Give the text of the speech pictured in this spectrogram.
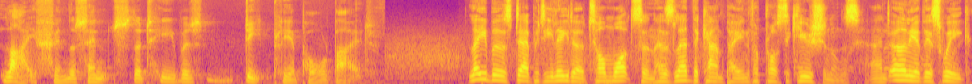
life in the sense that he was deeply appalled by it. Labour's deputy leader Tom Watson has led the campaign for prosecutions and earlier this week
